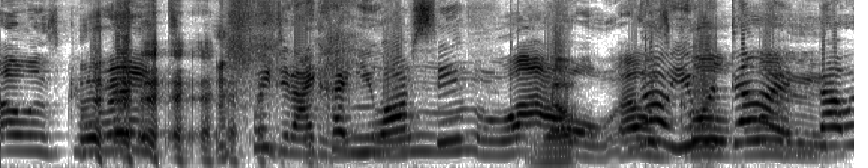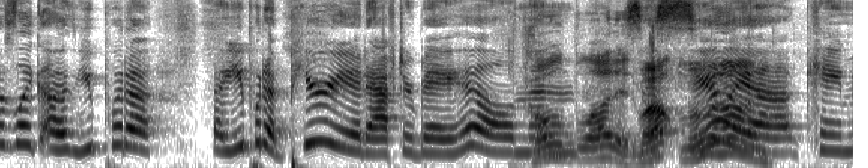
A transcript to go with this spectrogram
That was great. Wait, did I cut you off, Steve? Wow. That No, was you were done. That was like a, you put a, a you put a period after Bay Hill, and Cold-blooded. Well, moving on. Cecilia came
